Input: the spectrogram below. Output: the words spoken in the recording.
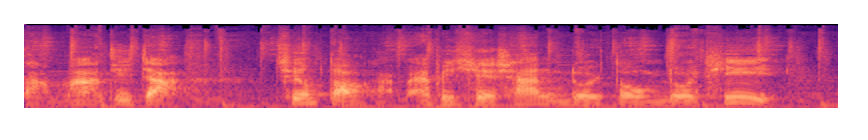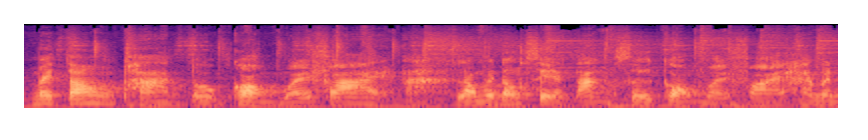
สามารถที่จะเชื่อมต่อกับแอปพลิเคชัน โดยตรงโดยที่ไม่ต้องผ่านตัวกล่อง Wi-Fi อะเราไม่ต้องเสียตังค์ซื้อกล่อง Wi-Fi ให้มัน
